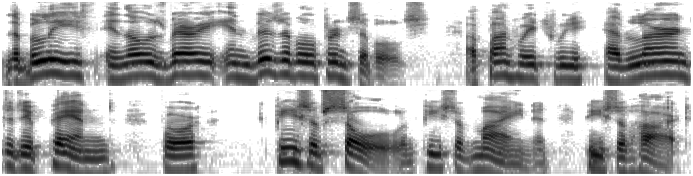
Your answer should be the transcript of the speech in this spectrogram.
the belief in those very invisible principles upon which we have learned to depend for peace of soul and peace of mind and peace of heart.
